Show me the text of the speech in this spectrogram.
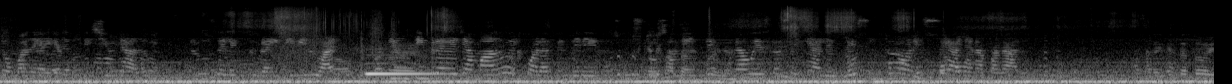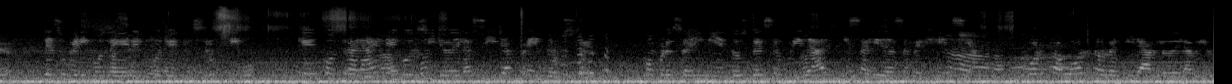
toma de aire acondicionado, luz de lectura individual y un timbre de llamado el cual atenderemos gustosamente una vez las señales de cinturones se hayan apagado. Le sugerimos leer el folleto instructivo que encontrará en el bolsillo de la silla frente a usted, con procedimientos de seguridad y salidas de emergencia. Por favor, no retirarlo del avión.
